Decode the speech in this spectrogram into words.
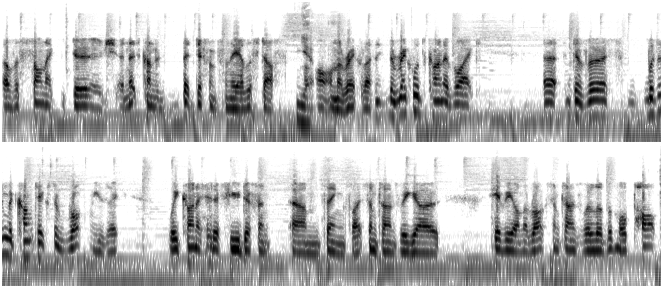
of a sonic dirge, and that's kind of a bit different from the other stuff Yeah. on, on the record. I think the record's kind of like uh, diverse within the context of rock music. We kind of hit a few different um, things. Like sometimes we go heavy on the rock, sometimes we're a little bit more pop,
